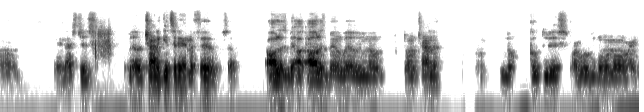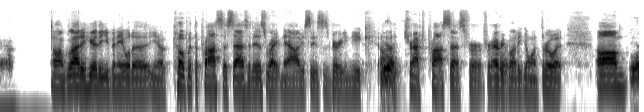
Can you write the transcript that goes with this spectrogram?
um, and that's just you know, trying to get to the NFL. So all has been all has been well, you know. I'm trying to you know go through this or what we going on right now. Well, I'm glad to hear that you've been able to, you know, cope with the process as it is right now. Obviously, this is a very unique uh, yeah. draft process for for everybody going through it. Um, yeah.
